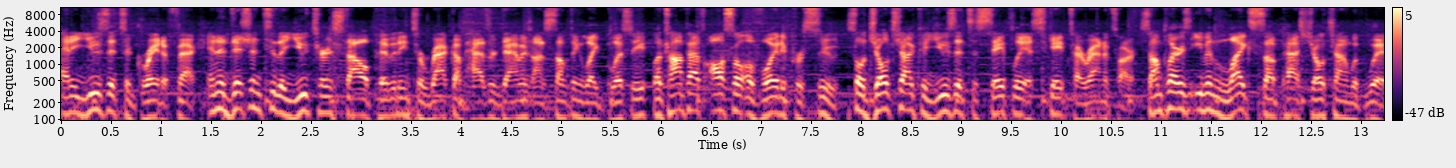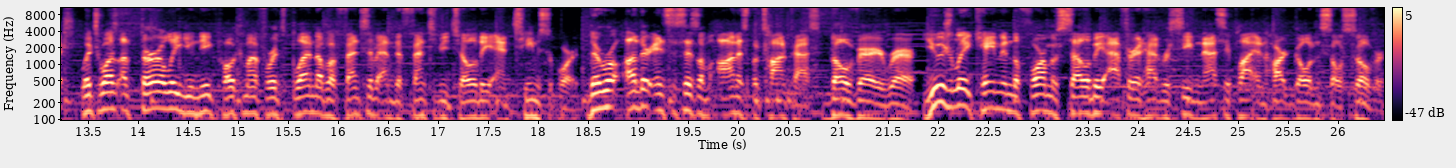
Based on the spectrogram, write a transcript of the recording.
and it used it to great effect. In addition to the U-turn style pivoting to rack up hazard damage on something like Blissey, Baton Pass also avoided pursuit, so Jolteon could use it to safely escape Tyranitar. Some players even like Subpass Jolteon with Wish, which was a thoroughly unique Pokemon for its blend of offensive and defensive utility and team support. There were other instances of honest Baton Pass, though very rare. Usually it came in the form of Celebi after it had received Nasty Plot and Heart Gold and Soul Silver.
